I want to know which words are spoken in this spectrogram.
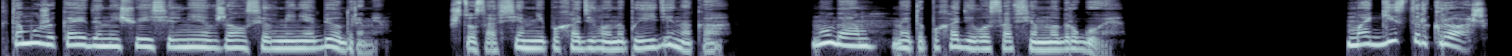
К тому же Кайден еще и сильнее вжался в меня бедрами, что совсем не походило на поединок, а... Ну да, это походило совсем на другое. «Магистр Краш!»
